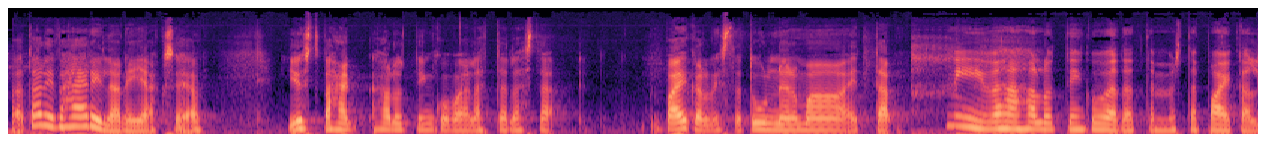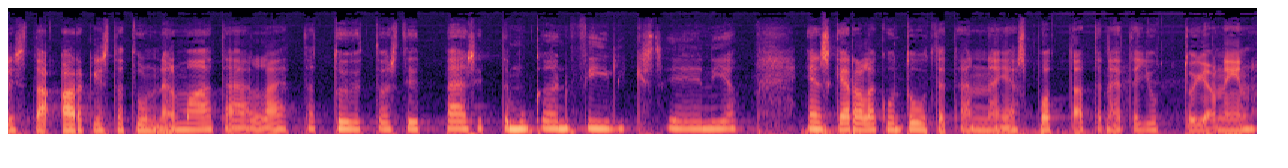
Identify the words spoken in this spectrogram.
Tämä oli vähän erilainen jakso ja just vähän haluttiin kuvailla tällaista paikallista tunnelmaa, että Niin, vähän haluttiin kuvata tämmöistä paikallista arkista tunnelmaa täällä, että toivottavasti pääsitte mukaan fiilikseen ja ensi kerralla kun tuutte tänne ja spottaatte näitä juttuja, niin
